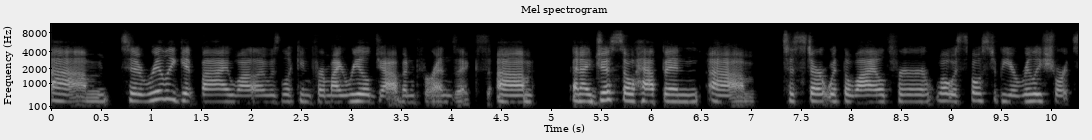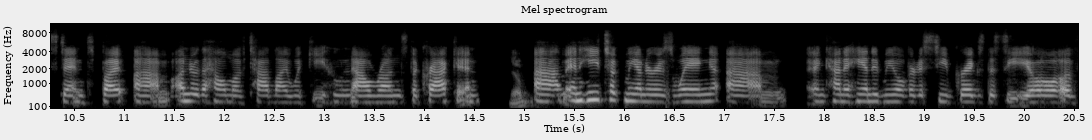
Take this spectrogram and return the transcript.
um, to really get by while I was looking for my real job in forensics. Um, and I just so happened um, to start with the Wild for what was supposed to be a really short stint, but um, under the helm of Tod Leiweke, who now runs the Kraken. Yep. Um, and he took me under his wing um, and kind of handed me over to Steve Griggs, the CEO of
